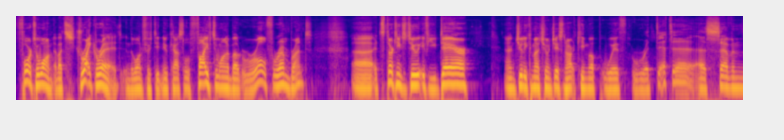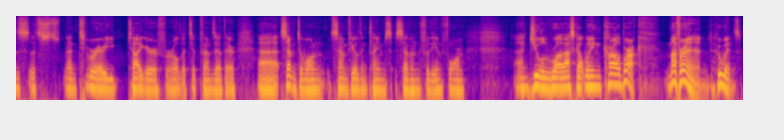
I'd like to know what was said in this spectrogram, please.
four to one about Strike Red in the 150 at Newcastle, five to one about Rolf Rembrandt. Uh, it's 13 to two if you dare. And Julie Camacho and Jason Hart came up with Redetta as sevens. That's and Tipperary Tiger for all the tip fans out there. Uh, seven to one. Sam Fielding claims seven for the inform. And dual Royal Ascot winning Karl Burke. My friend, who wins?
